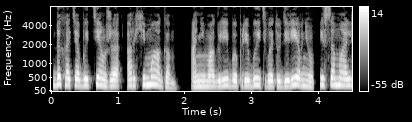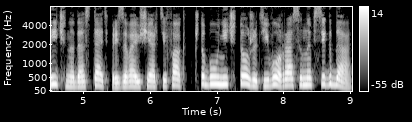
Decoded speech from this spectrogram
да хотя бы тем же архимагам. Они могли бы прибыть в эту деревню и сама лично достать призывающий артефакт, чтобы уничтожить его раз и навсегда.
